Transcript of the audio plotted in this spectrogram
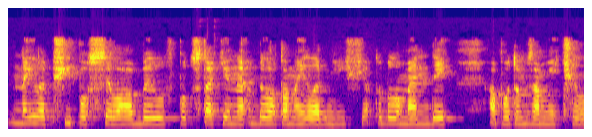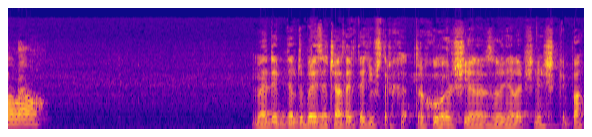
nejlepší posila byl v podstatě ne, byla ta nejlevnější a to byl Mendy a potom za mě Chilwell. Mendy měl dobrý začátek, teď už troch, trochu horší, ale rozhodně lepší než Kepa.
